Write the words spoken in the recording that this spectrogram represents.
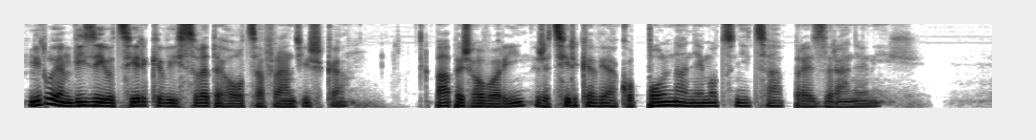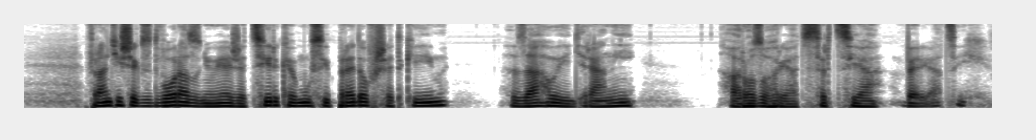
Milujem víziu cirkvy svätého otca Františka. Pápež hovorí, že církev je ako polná nemocnica pre zranených. František zdôrazňuje, že církev musí predovšetkým zahojiť rany a rozohriať srdcia veriacich.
